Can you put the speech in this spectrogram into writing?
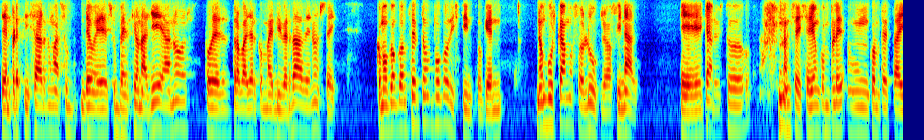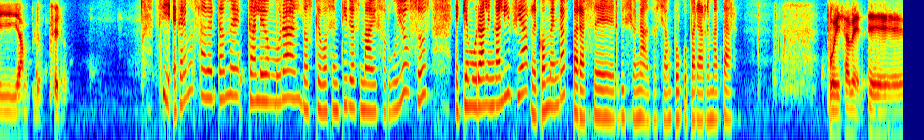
sen precisar dunha sub, de, eh, subvención allea, nos, poder traballar con máis liberdade, non sei. Como con concepto un pouco distinto, que non buscamos o lucro ao final. Eh, claro, isto non sei, sería un, comple un concepto aí amplio, pero Sí, e queremos saber tamén cal é o mural dos que vos sentides máis orgullosos e que mural en Galicia recomendas para ser visionado, xa un pouco para rematar. Pois, a ver, eh,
